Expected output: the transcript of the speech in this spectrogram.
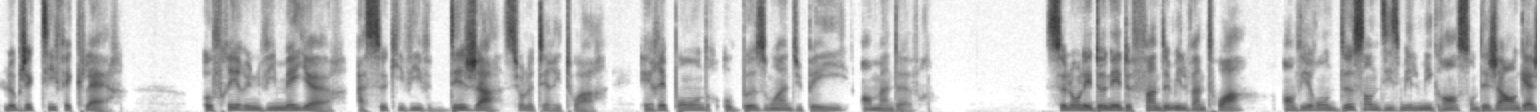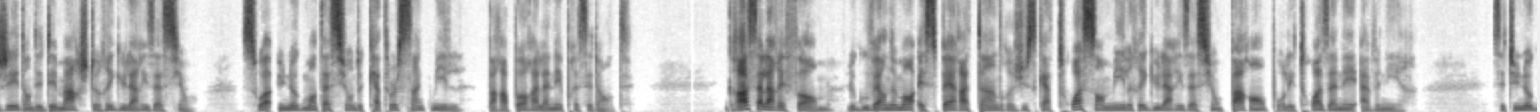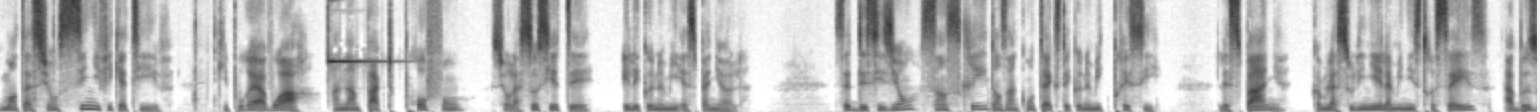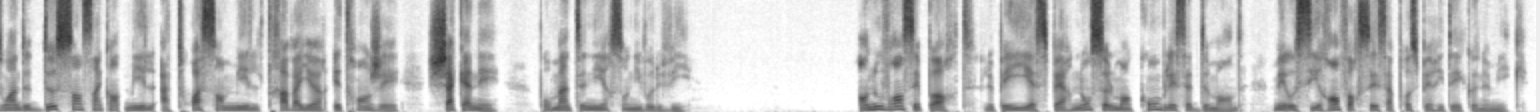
L'objectif est clair offrir une vie meilleure à ceux qui vivent déjà sur le territoire et répondre aux besoins du pays en main-d'œuvre. Selon les données de fin 2023, environ 210 000 migrants sont déjà engagés dans des démarches de régularisation, soit une augmentation de 85 000 par rapport à l'année précédente. Grâce à la réforme, le gouvernement espère atteindre jusqu'à 300 000 régularisations par an pour les trois années à venir c'est une augmentation significative qui pourrait avoir un impact profond sur la société et l'économie espagnole. Cette décision s'inscrit dans un contexte économique précis. L'Espagne, comme l'a souligné la ministre Seiz, a besoin de 250 000 à 300 000 travailleurs étrangers chaque année pour maintenir son niveau de vie. En ouvrant ses portes, le pays espère non seulement combler cette demande, mais aussi renforcer sa prospérité économique.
